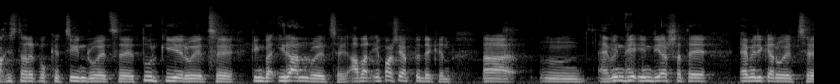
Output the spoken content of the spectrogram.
পাকিস্তানের পক্ষে চীন রয়েছে তুর্কি রয়েছে কিংবা ইরান রয়েছে। আবার এপাশে আপনি দেখেন ইন্ডিয়ার সাথে আমেরিকা রয়েছে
